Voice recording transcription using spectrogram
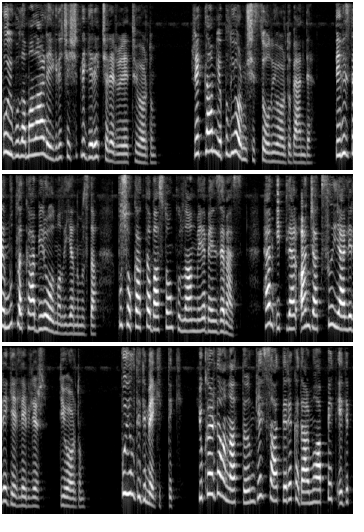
bu uygulamalarla ilgili çeşitli gerekçeler üretiyordum. Reklam yapılıyormuş hissi oluyordu bende. Denizde mutlaka biri olmalı yanımızda. Bu sokakta baston kullanmaya benzemez. Hem ipler ancak sığ yerlere gerilebilir diyordum. Bu yıl Didim'e gittik. Yukarıda anlattığım geç saatlere kadar muhabbet edip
